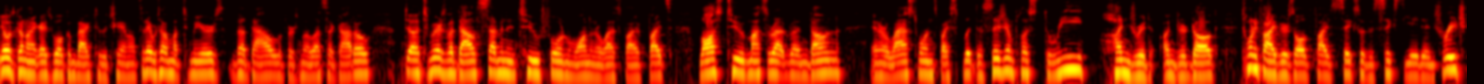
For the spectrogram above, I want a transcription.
Yo, what's going on, guys? Welcome back to the channel. Today we're talking about Tamires Vidal versus Melissa Gatto. Uh, Tamires Vidal, 7 and 2, 4 and 1 in her last five fights. Lost to Montserrat Rendon in her last ones by split decision, plus 300 underdog. 25 years old, 5'6 with a 68 inch reach.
